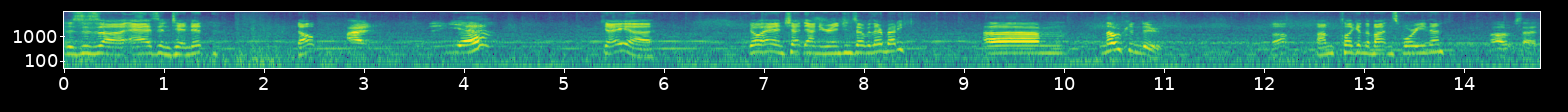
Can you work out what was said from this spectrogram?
This is uh, as intended. Nope. I, yeah. Okay, uh, go ahead and shut down your engines over there, buddy. Um, no can do. Well, I'm clicking the buttons for you then. Oh, Sag.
